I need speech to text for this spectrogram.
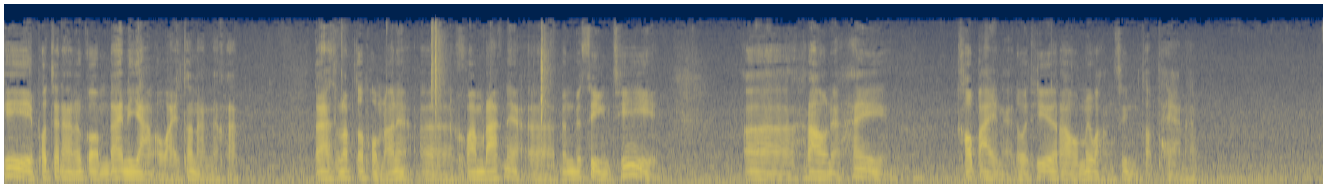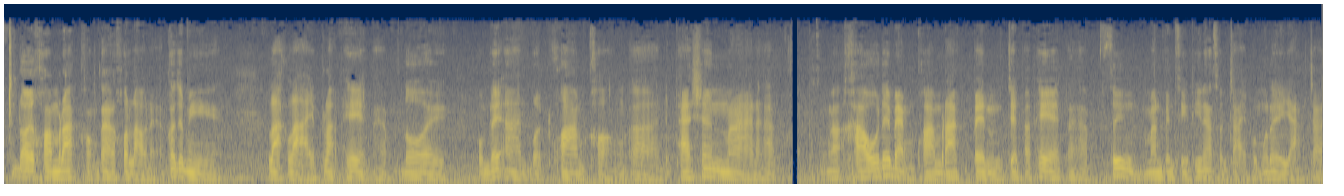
ที่พจนานุกรมได้นิยามเอาไว้เท่านั้นนะครับ แต่สำหรับตัวผมแล้วเนี่ยความรักเนี่ยมันเป็นสิ่งที่เราเนี่ยให้ เขาไปเนี่ย โดยที่เราไม่หวังสิ่งตอบแทนนะครับ โดยความรักของแต่ละคนเราเนี่ย ก็จะมีหลากหลายประเภทนะครับ โดยผมได้อ่านบทความของ uh, The Passion มานะครับเขาได้แบ่งความรักเป็นเจ็ดประเภทนะครับ ซึ่งมันเป็นสิ่งที่น่าสนใจ ผมก็เลยอยากจะ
